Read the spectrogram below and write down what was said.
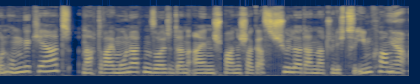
Und umgekehrt, nach drei Monaten sollte dann ein spanischer Gastschüler dann natürlich zu ihm kommen. Ja.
